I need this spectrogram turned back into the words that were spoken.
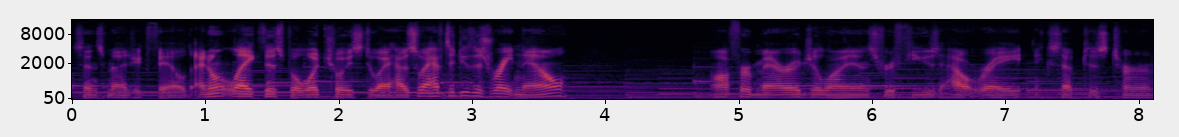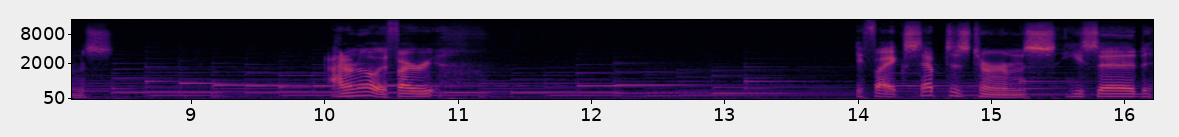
Sense magic failed. I don't like this, but what choice do I have? So I have to do this right now? Offer marriage alliance, refuse outright, accept his terms. I don't know, if I... If I accept his terms, he said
